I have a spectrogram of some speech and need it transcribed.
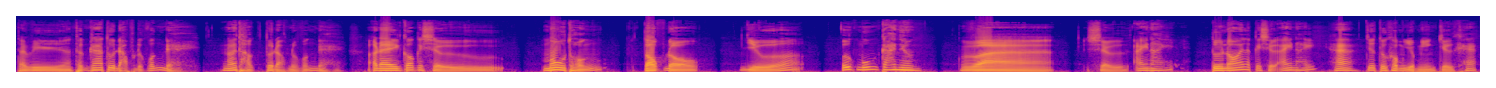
Tại vì thực ra tôi đọc được vấn đề nói thật, tôi đọc được vấn đề. Ở đây có cái sự mâu thuẫn, tột độ giữa ước muốn cá nhân và sự áy náy. Tôi nói là cái sự áy náy, ha, chứ tôi không dùng những chữ khác.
